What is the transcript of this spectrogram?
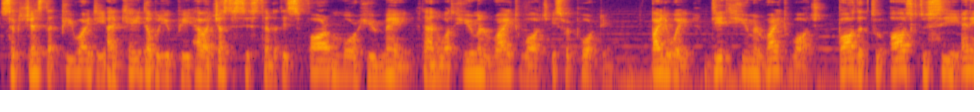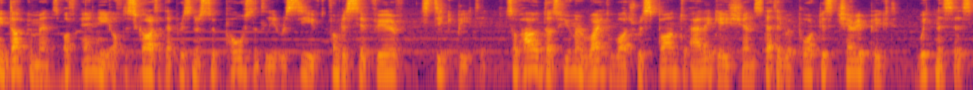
suggests that PYD and KWP have a justice system that is far more humane than what Human Rights Watch is reporting. By the way, did Human Rights Watch bother to ask to see any documents of any of the scars that the prisoners supposedly received from the severe stick beating? So, how does Human Rights Watch respond to allegations that the reporters cherry picked witnesses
